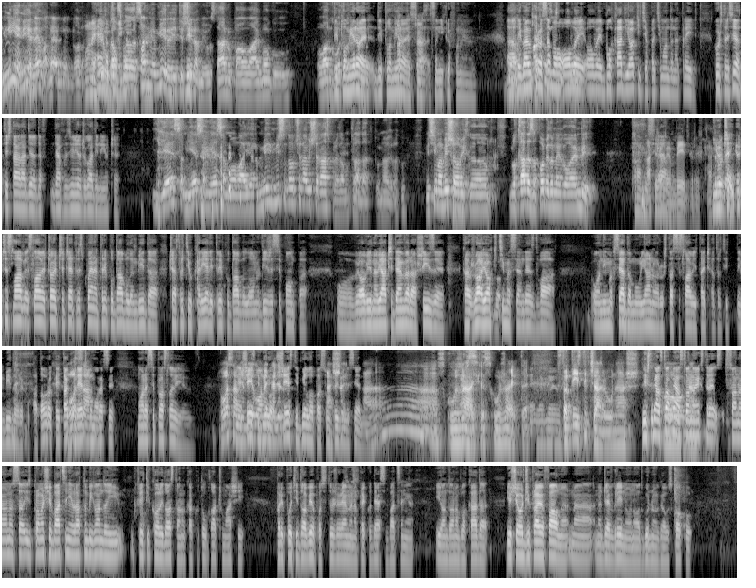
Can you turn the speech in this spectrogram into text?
nije, nije, nema, ne, ne, ono. nema da, smo, sad mi je mir i tišina mi u stanu, pa ovaj, mogu ovako... Diplomirao je, diplomirao je sa, sa mikrofonom. Da, nego je prvo samo ovoj, ovoj blokadi Jokića, pa ćemo onda na trade. Kuštar, si ti šta radio def, defensivni igrač godine juče? Jesam, jesam, jesam. Ovaj, mi, mislim da uopće najviše rasprave da mu treba dati tu nagradu. Mislim, ima više ovih uh, blokada za pobjedu nego Embiid. Pa mislim, Kakav. Embiid, bre. Juče, juče slave, slave čoveče 40 pojena, triple-double Embida, četvrti u karijeri triple-double, ono, diže se pompa. Ove, ovi navijači Denvera, Šize, kažu, a Jokić ima 72, on ima 7 u januaru, šta se slavi taj četvrti Embida, rekao, pa dobro, kaj tako Osam. redko mora se, mora se proslavi. Osam Ne, je šest bilo bilo, kad je... šest je bilo, pa su priznali sedam. A, skužajte, skužajte. Statističaru naš. Ništa, nema, stvarno, Ovoga. stvarno ekstra, stvarno ono sa promašio bacanje, vratno bi ga onda i kritikovali dosta ono kako to u klaču maši. Prvi put je dobio posle duže vremena preko 10 bacanja i onda ona blokada. Još je OG pravio faul na, na, na Jeff Greenu, ono, odgurnuo ga u skoku.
